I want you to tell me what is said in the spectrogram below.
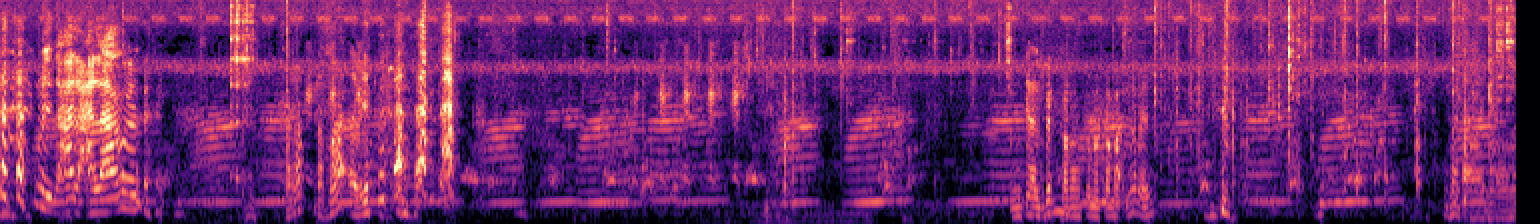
May naalala ko. Sarap, taba. Sabi kay Albert, parang tumataba na rin. Matawa niya ako.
